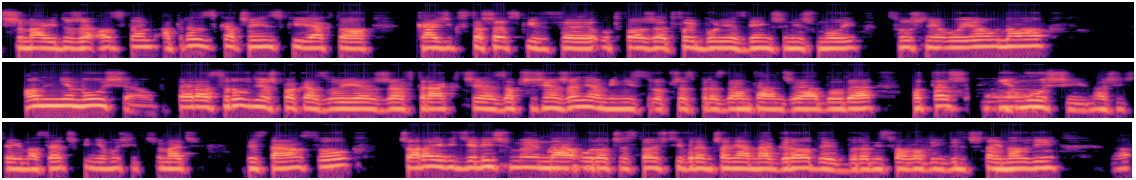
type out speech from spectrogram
trzymali duży odstęp, a prezes Kaczyński, jak to Kazik Staszewski w utworze Twój ból jest większy niż mój, słusznie ujął, no on nie musiał. Teraz również pokazuje, że w trakcie zaprzysiężenia ministrów przez prezydenta Andrzeja Dudę, to też nie musi nosić tej maseczki, nie musi trzymać dystansu. Wczoraj widzieliśmy na uroczystości wręczenia nagrody Bronisławowi Wilcztajnowi. No,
